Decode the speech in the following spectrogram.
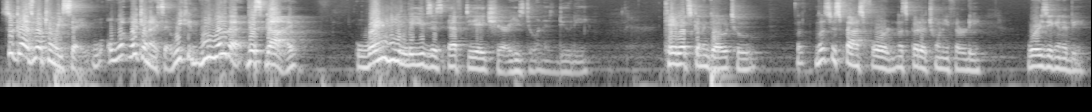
So, guys, what can we say? What, what can I say? We can we know that this guy, when he leaves his FDA chair, he's doing his duty. Califf's going to go to. Let's just fast forward. Let's go to 2030. Where is he going to be?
